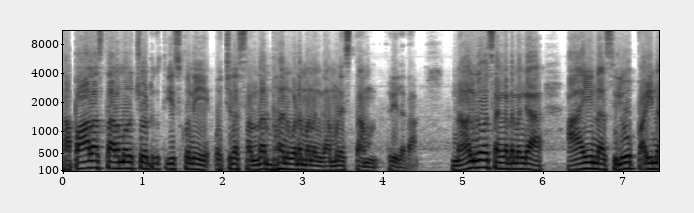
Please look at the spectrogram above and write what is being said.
కపాల స్థలమున చోటుకు తీసుకొని వచ్చిన సందర్భాన్ని కూడా మనం గమనిస్తాం ప్రియులరా. నాలుగవ సంఘటనగా ఆయన శిలువ పైన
